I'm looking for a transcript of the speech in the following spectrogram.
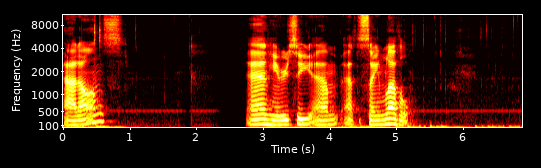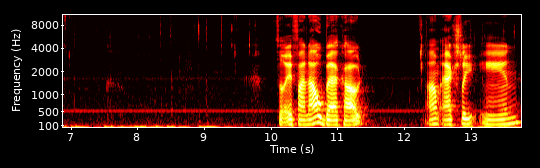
add-ons. And here you see I'm at the same level. So if I now back out I'm actually in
